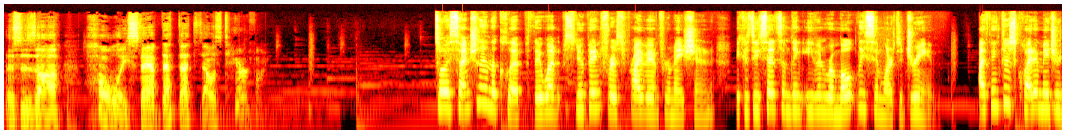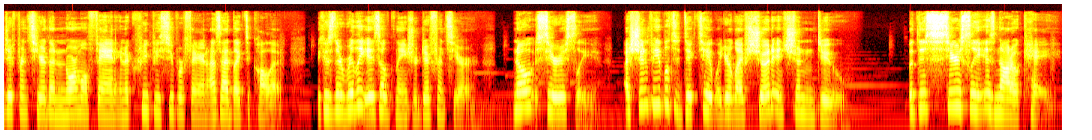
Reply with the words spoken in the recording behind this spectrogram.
This is, uh, Holy snap, that, that, that was terrifying. So essentially in the clip, they went snooping for his private information because he said something even remotely similar to Dream. I think there's quite a major difference here than a normal fan and a creepy super fan, as I'd like to call it, because there really is a major difference here. No, seriously, I shouldn't be able to dictate what your life should and shouldn't do. But this seriously is not okay.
